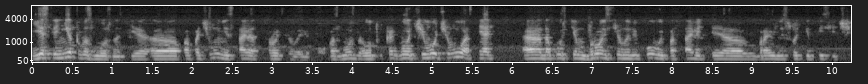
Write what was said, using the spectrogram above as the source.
Если нет возможности, э, по- почему не ставят строй силовиков? Возможно, вот как вот чего-чего, а снять, э, допустим, бронь силовиков и поставить э, в районе сотни тысяч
